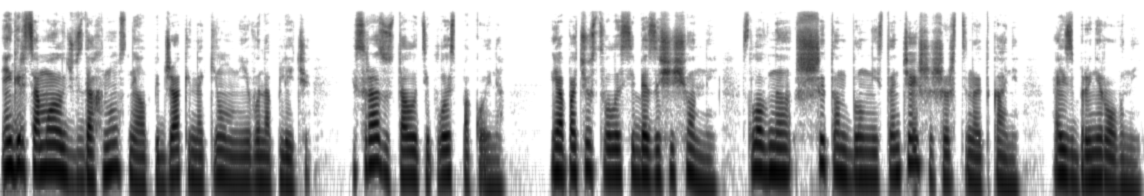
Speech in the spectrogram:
Игорь Самойлович вздохнул, снял пиджак и накинул мне его на плечи. И сразу стало тепло и спокойно. Я почувствовала себя защищенной, словно сшит он был не из тончайшей шерстяной ткани, а из бронированной.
